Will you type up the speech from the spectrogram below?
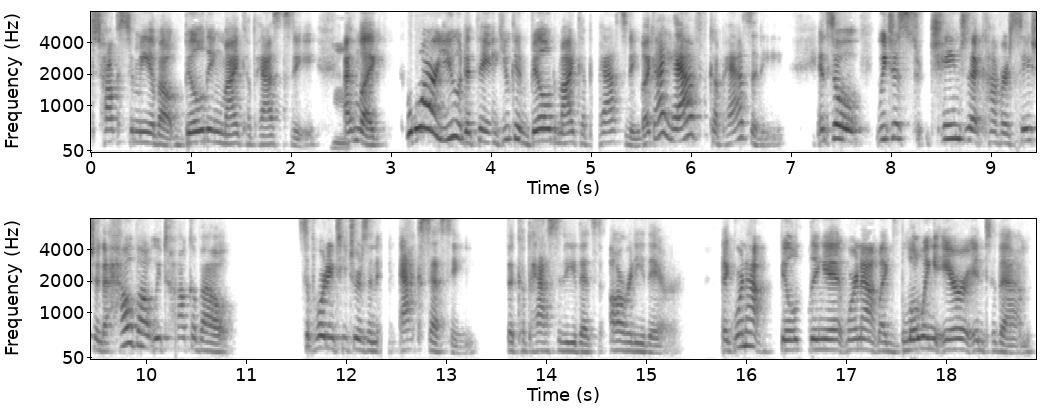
talks to me about building my capacity, hmm. I'm like, who are you to think you can build my capacity? Like I have capacity. And so we just change that conversation to how about we talk about supporting teachers and accessing the capacity that's already there. Like we're not building it, we're not like blowing air into them.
